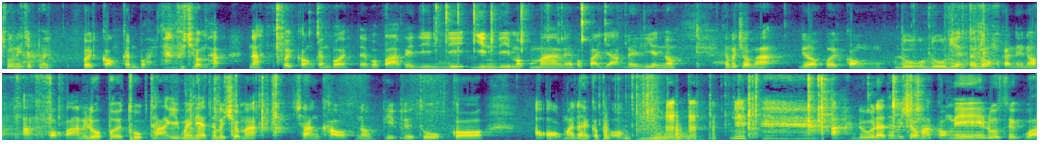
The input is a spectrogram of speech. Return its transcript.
ช่วงนี้จะเปิดเปิดกล่องกันบ่อยท่านผู้ชมฮะนะเปิดกล่องกันบ่อย แต่ป้าปาก็ยินดียินดีมากๆแล้วป้าปาอยากได้เหรียญเนาะท่านผู้ชมฮะเดี๋ยวเราเปิดกล่องดูดูเหรียญไปร่วมกันเลยเนาะอะป้าปาไม่รู้ว่าเปิดถูกทางอีกไหมเนี่ยท่านผู้ชมฮะช่างเขาเนาะผิดหรือถูกก็เอาออกมาได้ก็พอ อะดูแล้วท่านผู้ชมฮะกล่องนี้รู้สึกว่า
